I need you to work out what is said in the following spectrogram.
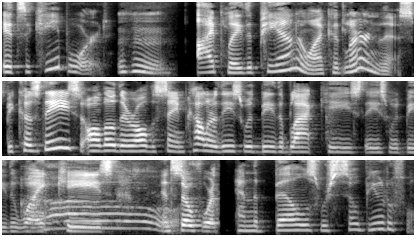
it's a keyboard. Mm-hmm. I play the piano. I could learn this because these, although they're all the same color, these would be the black keys, these would be the white keys, and so forth. And the bells were so beautiful.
